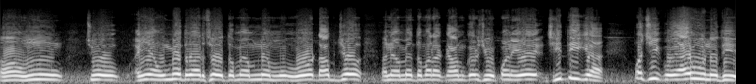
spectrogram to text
હું છું, અહીંયા ઉમેદવાર છો, તમે અમને વોટ આપજો અને અમે તમારા કામ કરશું. પણ એ જીતી ગયા. પછી કોઈ આવ્યું નથી.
